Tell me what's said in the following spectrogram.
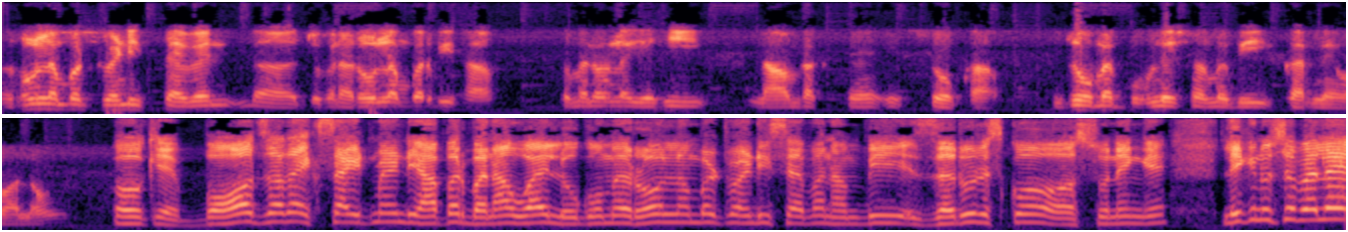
रोल नंबर ट्वेंटी सेवन जो मेरा रोल नंबर भी था तो मैंने बोला यही नाम रखते हैं इस शो का जो मैं भुवनेश्वर में भी करने वाला हूँ। ओके okay, बहुत ज़्यादा एक्साइटमेंट यहाँ पर बना हुआ है लोगों में। रोल नंबर 27 हम भी ज़रूर इसको सुनेंगे। लेकिन उससे पहले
